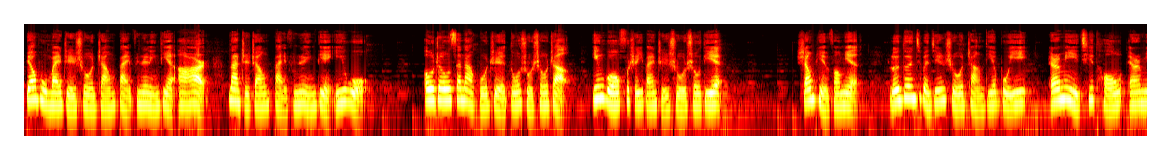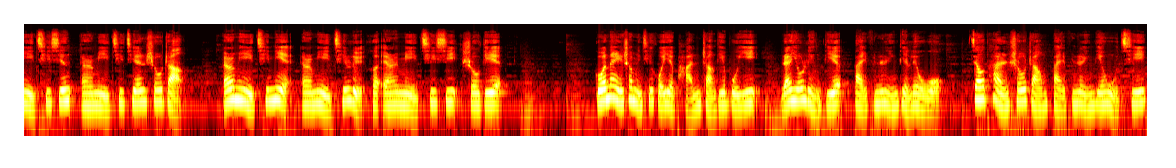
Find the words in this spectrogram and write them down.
标普买指数涨百分之零点二二，纳指涨百分之零点一五，欧洲三大股指多数收涨。英国富时一百指数收跌。商品方面，伦敦基本金属涨跌不一，LME 七铜、LME 七锌、LME 七铅收涨，LME 七镍、LME 七铝和 LME 七锡收跌。国内商品期货夜盘涨跌不一，燃油领跌百分之零点六五，焦炭收涨百分之零点五七，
